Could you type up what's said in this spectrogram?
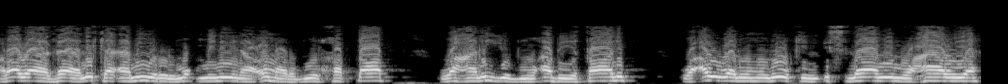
روى ذلك أمير المؤمنين عمر بن الخطاب وعلي بن أبي طالب وأول ملوك الإسلام معاوية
